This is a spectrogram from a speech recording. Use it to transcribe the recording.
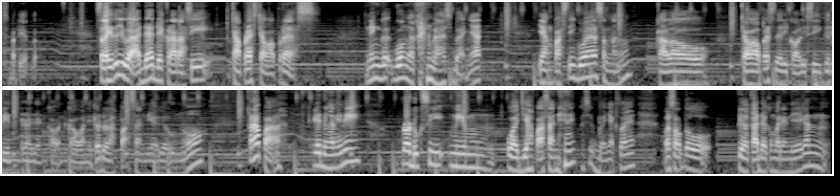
seperti itu. Setelah itu juga ada deklarasi capres cawapres ini gue nggak akan bahas banyak. Yang pasti gue seneng kalau cawapres dari koalisi Gerindra dan kawan-kawan itu adalah Pak Sandiaga Uno. Kenapa? Ya dengan ini produksi meme wajah Pak Sandi ini pasti banyak. Soalnya pas waktu pilkada kemarin dia kan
